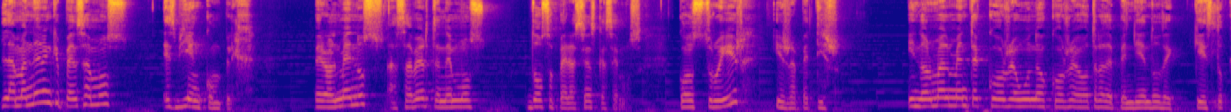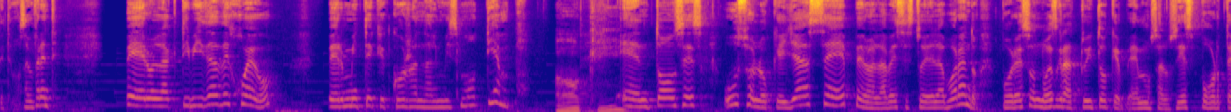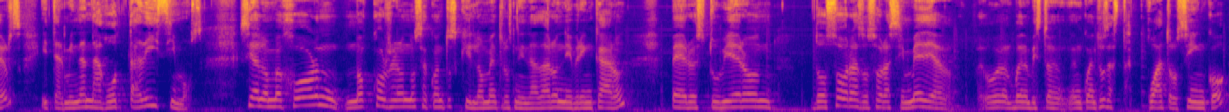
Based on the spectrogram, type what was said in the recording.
la manera en que pensamos es bien compleja, pero al menos a saber tenemos dos operaciones que hacemos, construir y repetir. Y normalmente corre una o corre otra dependiendo de qué es lo que tenemos enfrente. Pero la actividad de juego permite que corran al mismo tiempo. Ok. Entonces uso lo que ya sé, pero a la vez estoy elaborando. Por eso no es gratuito que vemos a los 10 porters y terminan agotadísimos. Si a lo mejor no corrieron no sé cuántos kilómetros, ni nadaron, ni brincaron, pero estuvieron dos horas, dos horas y media. Bueno, he visto encuentros hasta cuatro o cinco.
